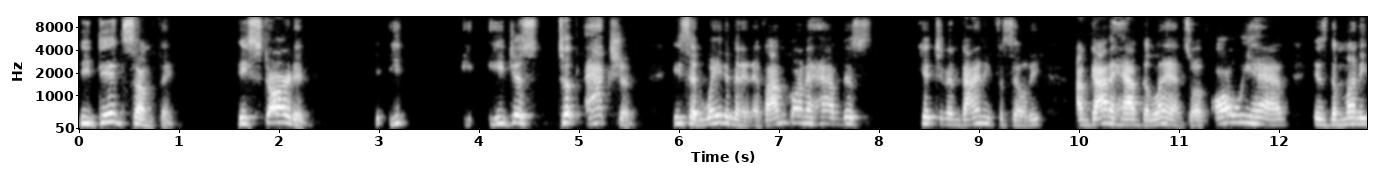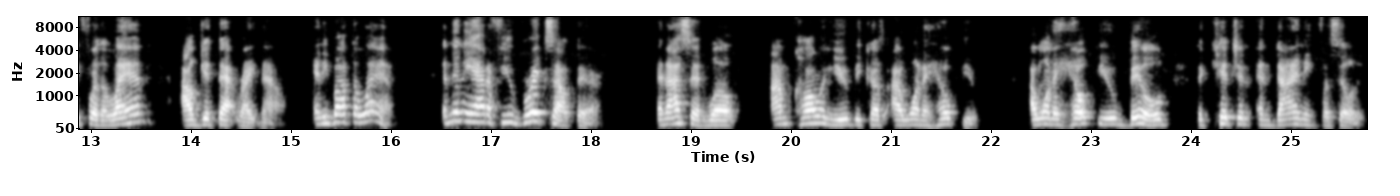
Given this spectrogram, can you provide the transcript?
He did something. He started. He, he, he just took action. He said, wait a minute, if I'm going to have this kitchen and dining facility, I've got to have the land. So if all we have is the money for the land, I'll get that right now. And he bought the land. And then he had a few bricks out there. And I said, well, I'm calling you because I want to help you. I want to help you build the kitchen and dining facility.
